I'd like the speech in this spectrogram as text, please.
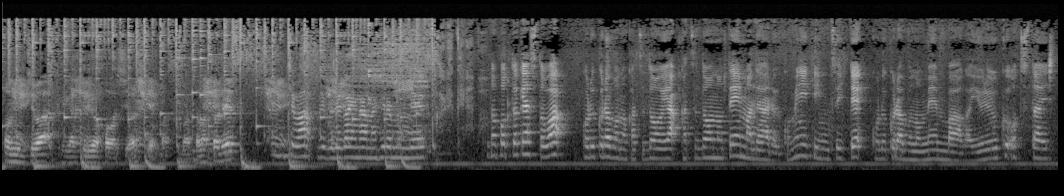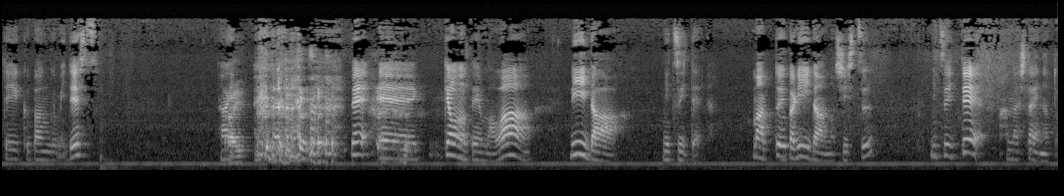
こんにちは、医学療法士をしてます。まさまさです。こんにちは、ウェブデザイナーのひろみんです。このポッドキャストはコルクラボの活動や活動のテーマであるコミュニティについてコルクラボのメンバーがゆるくお伝えしていく番組です。はい、で、えー今日のテーマはリーダーについて。まあというかリーダーの資質について話したいなと。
